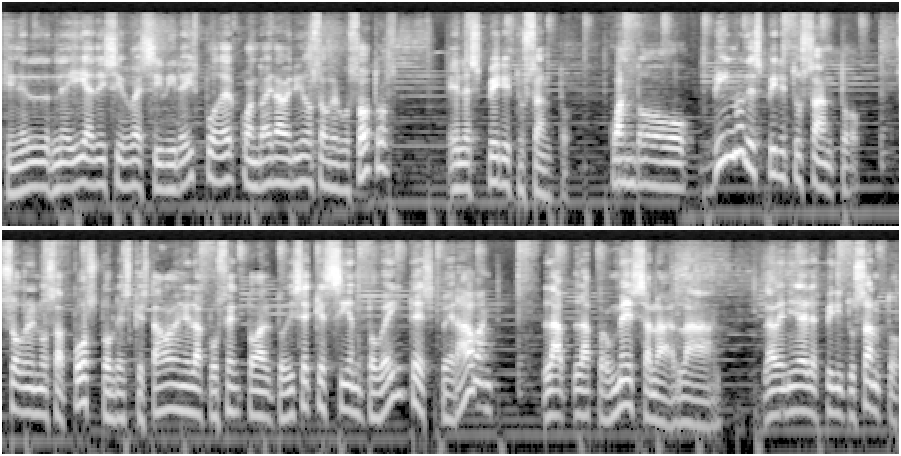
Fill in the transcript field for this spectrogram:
que él leía dice, recibiréis poder cuando haya venido sobre vosotros el Espíritu Santo. Cuando vino el Espíritu Santo sobre los apóstoles que estaban en el aposento alto, dice que 120 esperaban la, promesa, la, la, la venida del Espíritu Santo.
